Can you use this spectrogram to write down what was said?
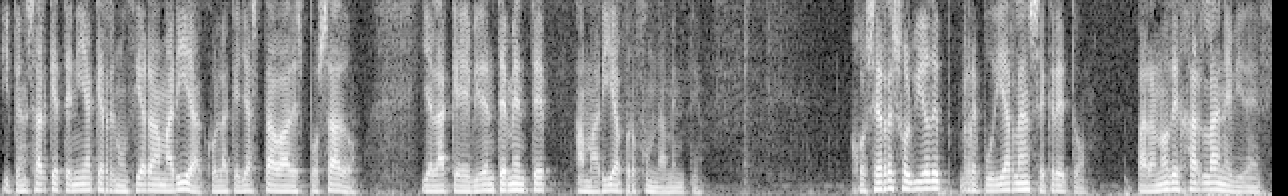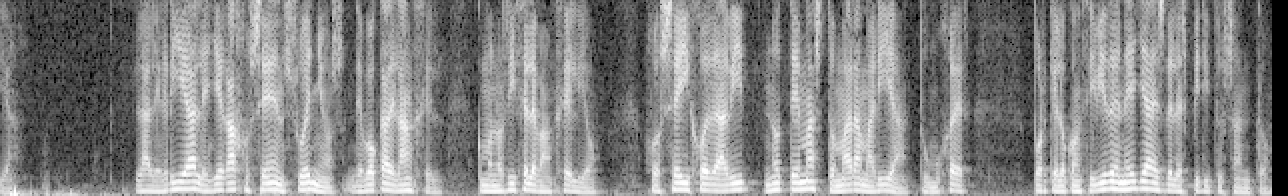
y pensar que tenía que renunciar a María, con la que ya estaba desposado, y a la que evidentemente amaría profundamente. José resolvió de repudiarla en secreto, para no dejarla en evidencia. La alegría le llega a José en sueños, de boca del ángel, como nos dice el Evangelio. José, hijo de David, no temas tomar a María, tu mujer, porque lo concebido en ella es del Espíritu Santo.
